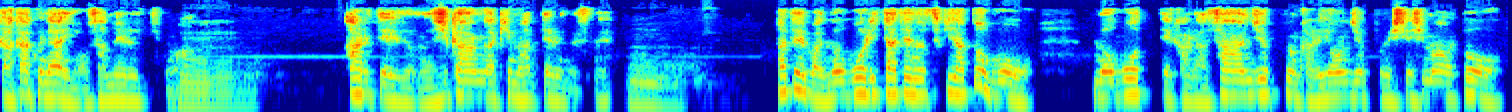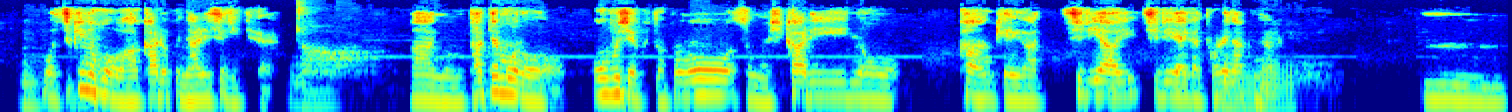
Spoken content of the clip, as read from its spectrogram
画角内に収めるっていうのは、うん、ある程度の時間が決まってるんですね。うん、例えば、登りたての月だともう、登ってから30分から40分してしまうと、うん、もう月の方が明るくなりすぎて、あの、建物、オブジェクトとのその光の関係が、釣り合い、釣り合いが取れなくなる。うん、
